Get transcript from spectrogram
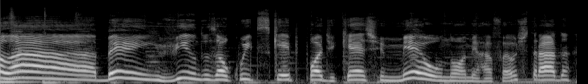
Olá, bem-vindos ao Quickscape Podcast. Meu nome é Rafael Estrada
